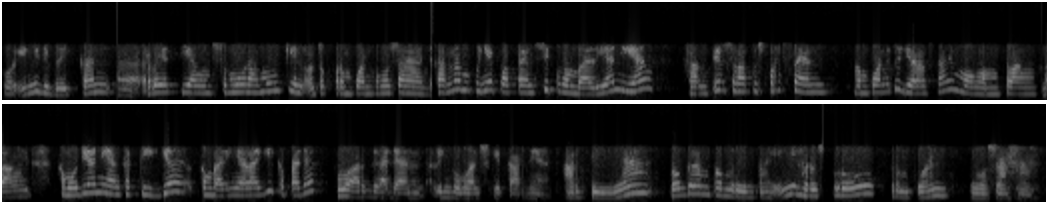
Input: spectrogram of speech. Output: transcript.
kur ini diberikan uh, rate yang semurah mungkin untuk perempuan pengusaha karena mempunyai potensi pengembalian yang hampir 100 persen. Perempuan itu jarang sekali mau ngemplang bank. Kemudian yang ketiga, kembalinya lagi kepada keluarga dan lingkungan sekitarnya. Artinya program pemerintah ini harus pro perempuan pengusaha.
